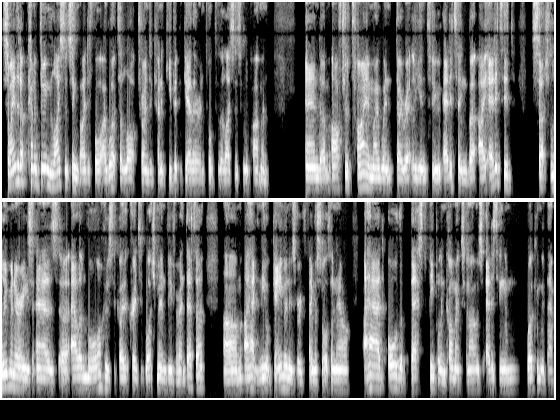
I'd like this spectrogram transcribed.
So I ended up kind of doing licensing by default. I worked a lot trying to kind of keep it together and talk to the licensing department. And um, after a time, I went directly into editing, but I edited such luminaries as uh, Alan Moore, who's the guy that created Watchmen, V for Vendetta. Um, I had Neil Gaiman, who's a very famous author now. I had all the best people in comics, and I was editing and working with them.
